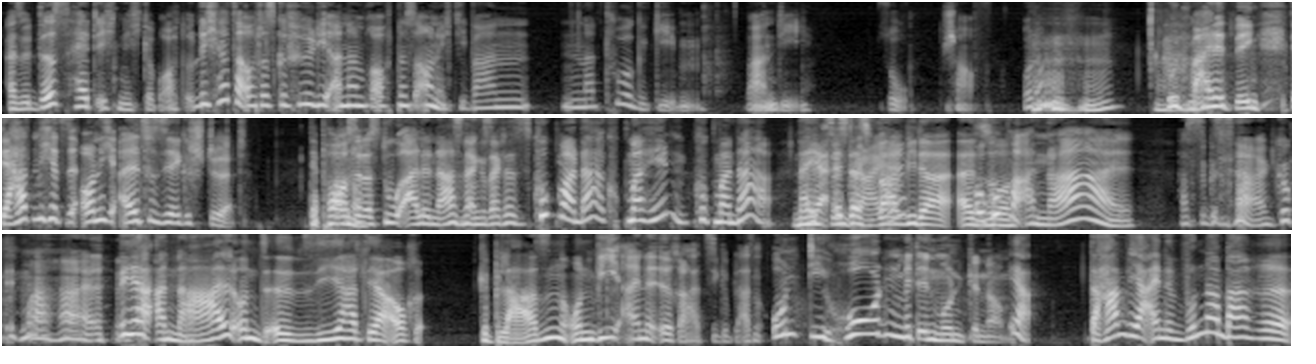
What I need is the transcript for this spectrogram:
Also das hätte ich nicht gebraucht. Und ich hatte auch das Gefühl, die anderen brauchten es auch nicht. Die waren naturgegeben, waren die so scharf, oder? Gut, meinetwegen. Der hat mich jetzt auch nicht allzu sehr gestört. Der Porno. Außer, dass du alle Nasen dann gesagt hast, guck mal da, guck mal hin, guck mal da. Naja, das geil? war wieder, also- Oh, guck mal, anal. Hast du gesagt, guck mal. Ja, anal und äh, sie hat ja auch geblasen und Wie eine Irre hat sie geblasen. Und die Hoden mit in den Mund genommen. ja, da haben wir eine wunderbare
